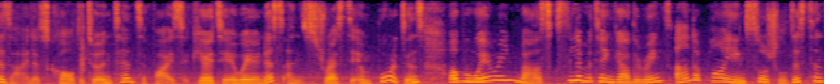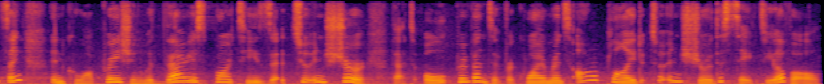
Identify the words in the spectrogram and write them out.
The Zionists called to intensify security awareness and stress the importance of wearing masks, limiting gatherings and applying social distancing in cooperation with various parties to ensure that all preventive requirements are applied to ensure the safety of all.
